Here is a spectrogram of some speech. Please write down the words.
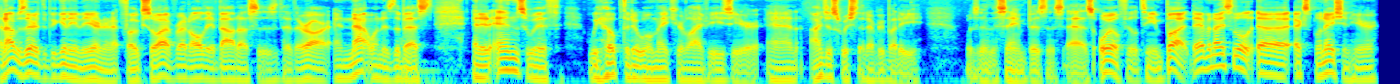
and I was there at the beginning of the internet, folks. So I've read all the about us's that there are, and that one is the best. And it ends with, "We hope that it will make your life easier." And I just wish that everybody was in the same business as Oilfield Team. But they have a nice little uh, explanation here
